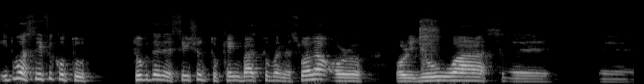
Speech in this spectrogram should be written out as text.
it was difficult to took the decision to came back to Venezuela, or or you was uh, uh,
